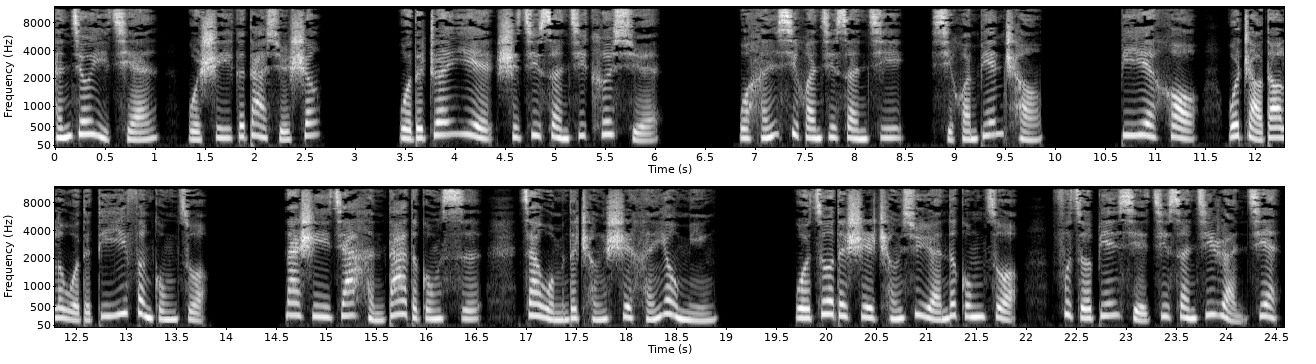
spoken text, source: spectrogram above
很久以前，我是一个大学生，我的专业是计算机科学。我很喜欢计算机，喜欢编程。毕业后，我找到了我的第一份工作，那是一家很大的公司，在我们的城市很有名。我做的是程序员的工作，负责编写计算机软件。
